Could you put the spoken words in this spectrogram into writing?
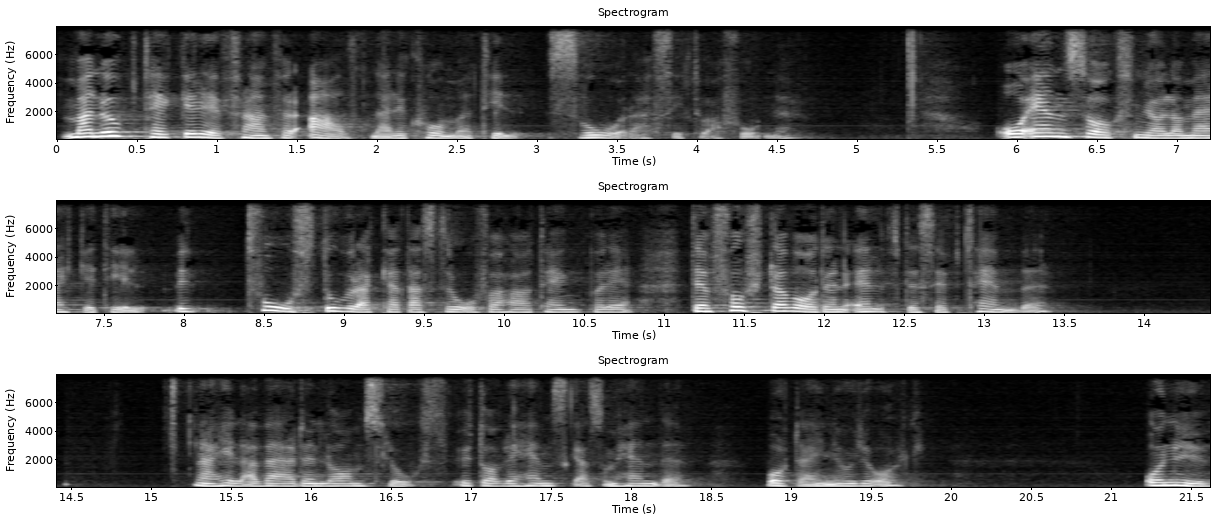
Man upptäcker det framför allt när det kommer till svåra situationer. Och en sak som jag lade märke till, två stora katastrofer har jag tänkt på det. Den första var den 11 september. När hela världen lamslogs utav det hemska som hände borta i New York. Och nu,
